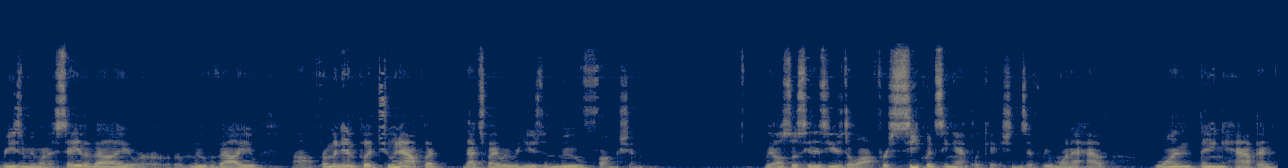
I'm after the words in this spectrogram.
reason we want to save a value or, or move a value uh, from an input to an output, that's why we would use the move function. We also see this used a lot for sequencing applications. If we want to have one thing happen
